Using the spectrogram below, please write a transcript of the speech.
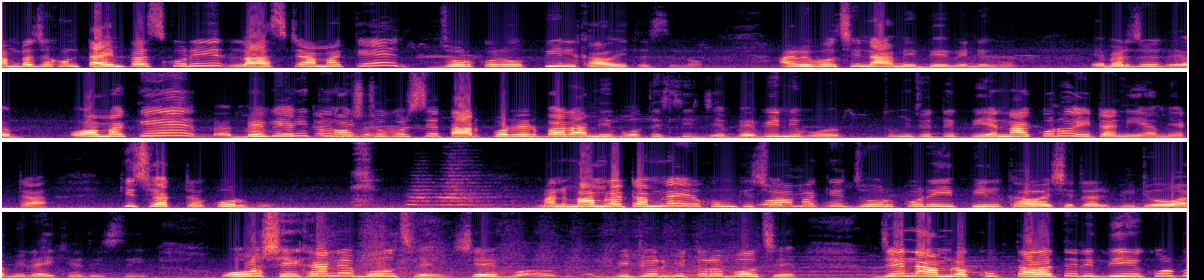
আমরা যখন টাইম পাস করি লাস্টে আমাকে জোর করে ও পিল খাওয়াইতেছিল। আমি বলছি না আমি বেবি নিব। এবার যদি ও আমাকে বেবি নিতে নষ্ট করছে তারপরের বার আমি বলতেছি যে বেবি নিব তুমি যদি বিয়ে না করো এটা নিয়ে আমি একটা কিছু একটা করব। মানে মামলা টামলা এরকম কিছু আমাকে জোর করে এই পিল খাওয়ায় সেটার ভিডিও আমি রেখে দিছি। ও সেখানে বলছে সেই ভিডিওর ভিতরে বলছে যে না আমরা খুব তাড়াতাড়ি বিয়ে করব।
